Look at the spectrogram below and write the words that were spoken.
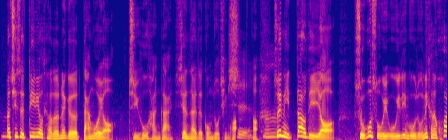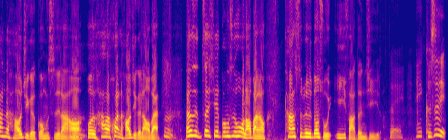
那其实第六条的那个单位哦，几乎涵盖现在的工作情况。是。啊，所以你到底有属不属于无一定雇主？你可能换了好几个公司啦哦，或者他换了好几个老板，嗯，但是这些公司或老板哦，他是不是都属于依法登记的？对，哎，可是。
